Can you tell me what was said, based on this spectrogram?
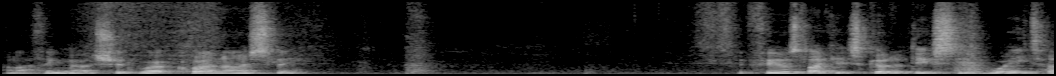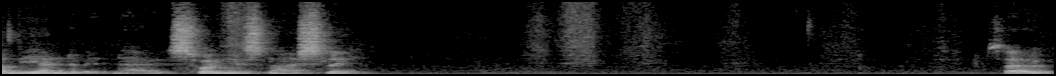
and I think that should work quite nicely. It feels like it's got a decent weight on the end of it now, it swings nicely. So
